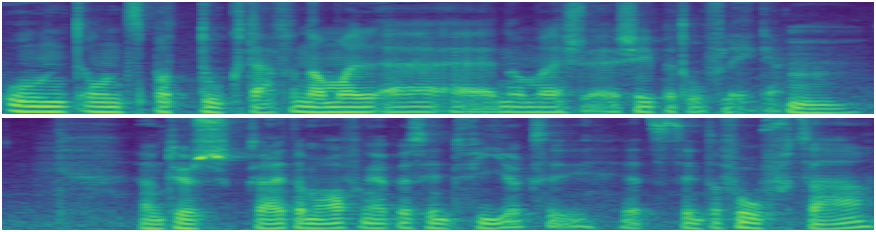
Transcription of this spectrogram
und, und das Produkt einfach nochmal äh, noch eine Schippe drauflegen. Hm. Du hast gesagt, am Anfang eben, es sind vier gewesen, jetzt sind er 15.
